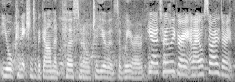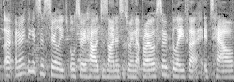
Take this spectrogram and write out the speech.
your connection to the garment personal to you as a wearer. Yeah, I totally agree. And I also I don't I I don't think it's necessarily also how designers are doing that, but I also believe that it's how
